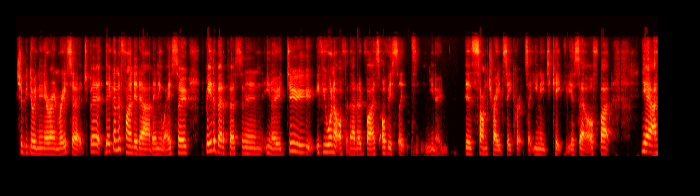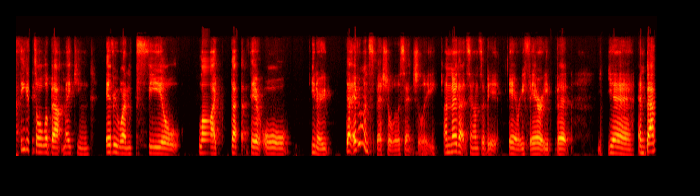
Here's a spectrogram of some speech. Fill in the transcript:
should be doing their own research, but they're going to find it out anyway. So be the better person, and you know, do if you want to offer that advice. Obviously, it's, you know, there's some trade secrets that you need to keep for yourself, but yeah, I think it's all about making everyone feel like that they're all, you know, that everyone's special essentially. I know that sounds a bit airy fairy, but yeah. And back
